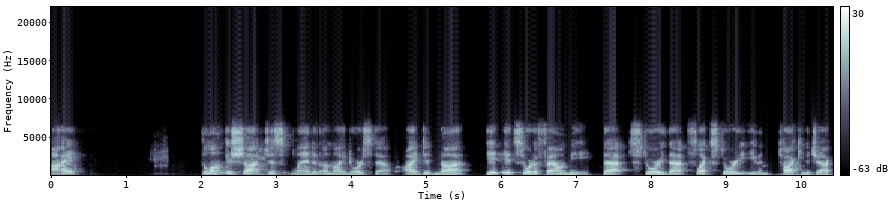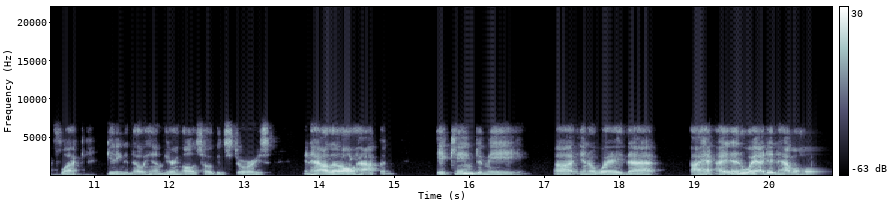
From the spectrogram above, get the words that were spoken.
I the longest shot just landed on my doorstep. I did not. It, it sort of found me. That story, that Fleck story, even talking to Jack Fleck, getting to know him, hearing all his Hogan stories, and how that all happened. It came to me uh, in a way that I, I, in a way, I didn't have a whole,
